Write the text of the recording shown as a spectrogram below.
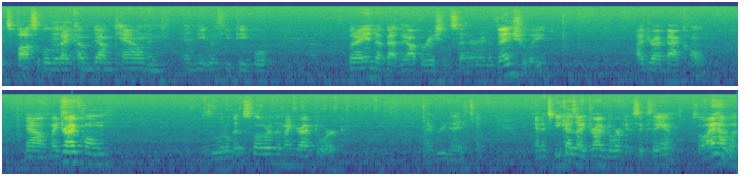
It's possible that I come downtown and, and meet with you people but I end up at the operations center, and eventually, I drive back home. Now, my drive home is a little bit slower than my drive to work every day, and it's because I drive to work at 6 a.m. So I have a,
